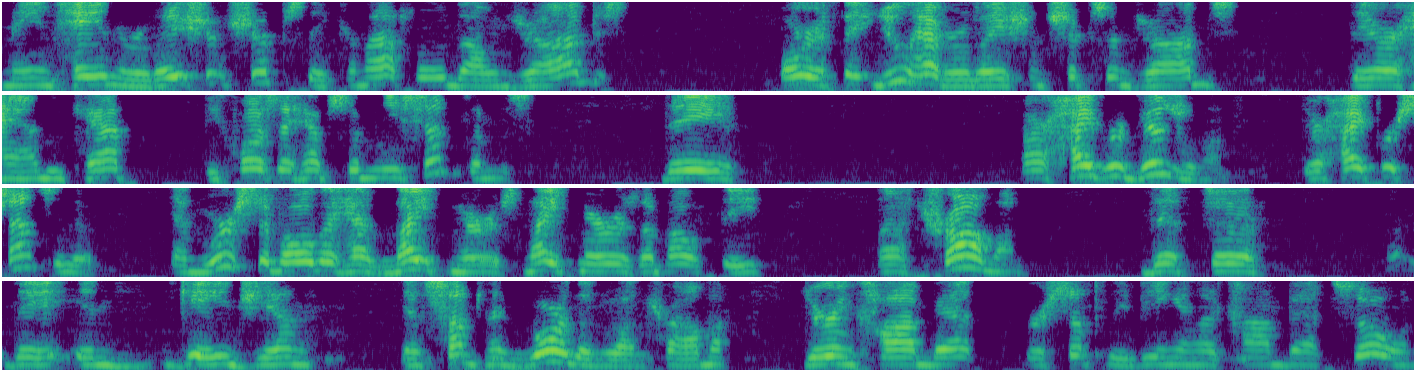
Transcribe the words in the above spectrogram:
maintain relationships, they cannot hold down jobs, or if they do have relationships and jobs, they are handicapped because they have so many symptoms. They are hypervigilant, they're hypersensitive, and worst of all, they have nightmares nightmares about the uh, trauma that uh, they engage in, and sometimes more than one trauma during combat or simply being in a combat zone.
